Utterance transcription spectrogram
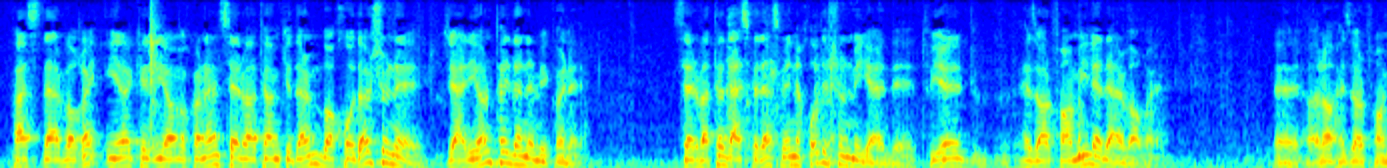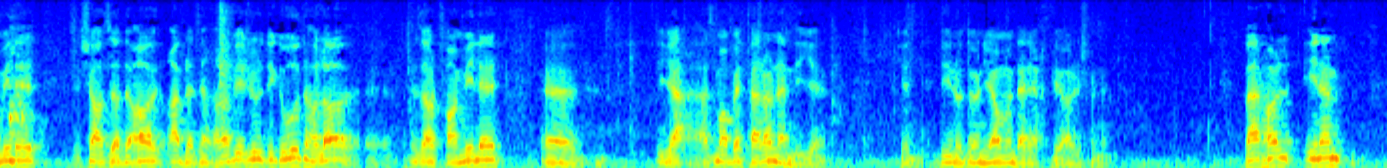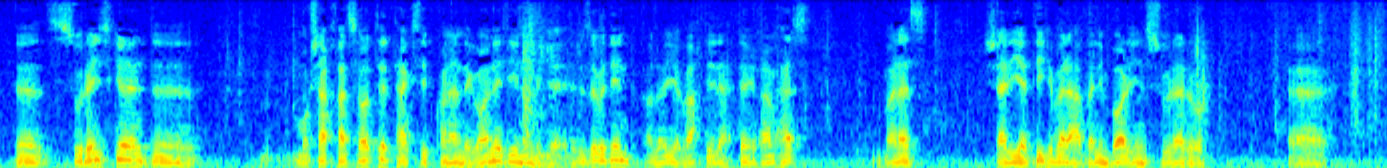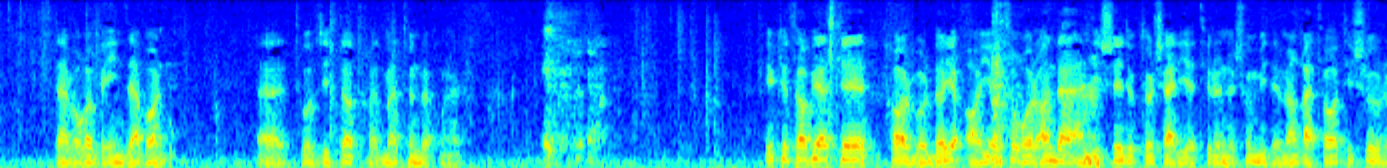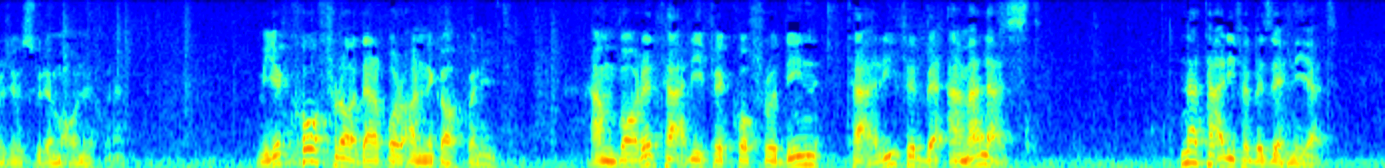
پس در واقع اینا که ریا می‌کنن ثروت هم که دارن با خداشونه جریان پیدا نمی‌کنه. ثروت ها دست به دست بین خودشون میگرده. توی هزار فامیل در واقع. حالا هزار فامیل شاهزاده ها قبل از انقلاب یه جور دیگه بود. حالا هزار فامیل دیگه از ما بهترانن دیگه که دین و دنیامون در اختیارشونه. بر حال اینم سوره است که مشخصات تکسیب کنندگان دین رو میگه. اجازه بدین حالا یه وقتی ده دقیقه هم هست. من از شریعتی که برای اولین بار این سوره رو در واقع به این زبان توضیح داد خدمتون بخونم. یه کتابی هست که کاربردهای آیات قرآن در اندیشه دکتر شریعتی رو نشون میده. من قطعاتش رو راجع به سوره معاون می‌خونم. میگه کفر را در قرآن نگاه کنید. همواره تعریف کفر و دین تعریف به عمل است. نه تعریف به ذهنیت.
